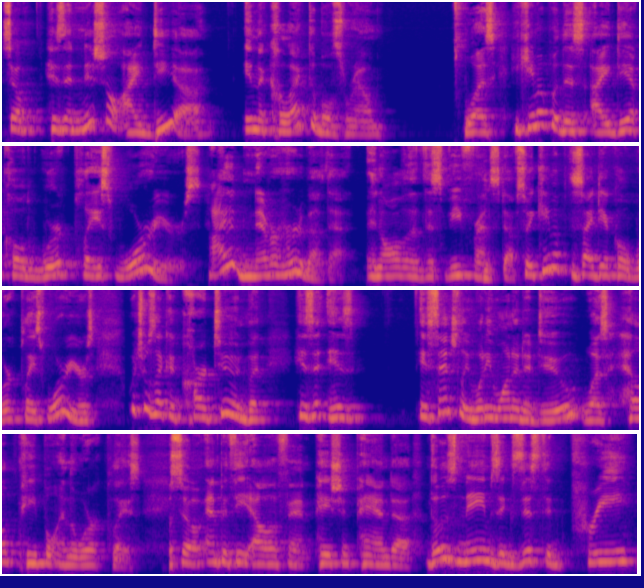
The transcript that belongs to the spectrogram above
So his initial idea in the collectibles realm was he came up with this idea called workplace warriors. I had never heard about that in all of this VeeFriend stuff. So he came up with this idea called workplace warriors, which was like a cartoon, but his his essentially what he wanted to do was help people in the workplace. So, Empathy Elephant, Patient Panda, those names existed pre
